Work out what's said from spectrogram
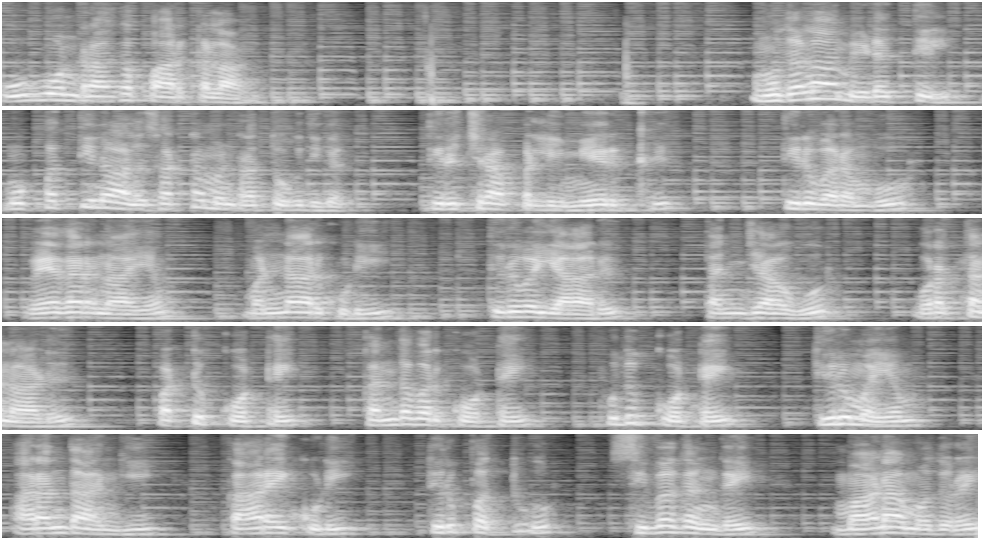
ஒவ்வொன்றாக பார்க்கலாம். முதலாம் இடத்தில் முப்பத்தி நாலு சட்டமன்ற தொகுதிகள். திருச்சிராப்பள்ளி மேற்கு திருவரம்பூர் வேதரநாயம் மன்னார்குடி திருவையாறு தஞ்சாவூர் ஒரத்தநாடு பட்டுக்கோட்டை கந்தவர்கோட்டை புதுக்கோட்டை திருமயம் அறந்தாங்கி காரைக்குடி திருப்பத்தூர் சிவகங்கை மானாமதுரை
